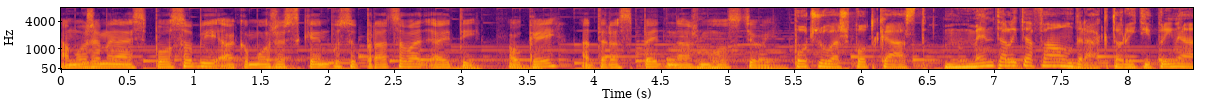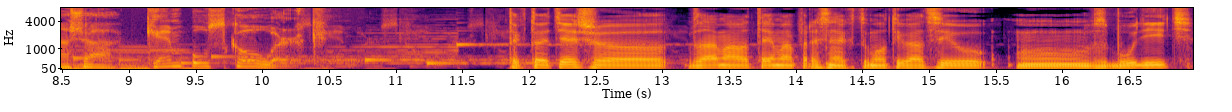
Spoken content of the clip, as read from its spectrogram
a môžeme nájsť spôsoby, ako môžeš z campusu pracovať aj ty. OK? A teraz späť nášmu hostovi. Počúvaš podcast Mentalita Foundra, ktorý ti prináša Campus Cowork. Tak to je tiež o, zaujímavá téma, presne ako tú motiváciu o, vzbudiť.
